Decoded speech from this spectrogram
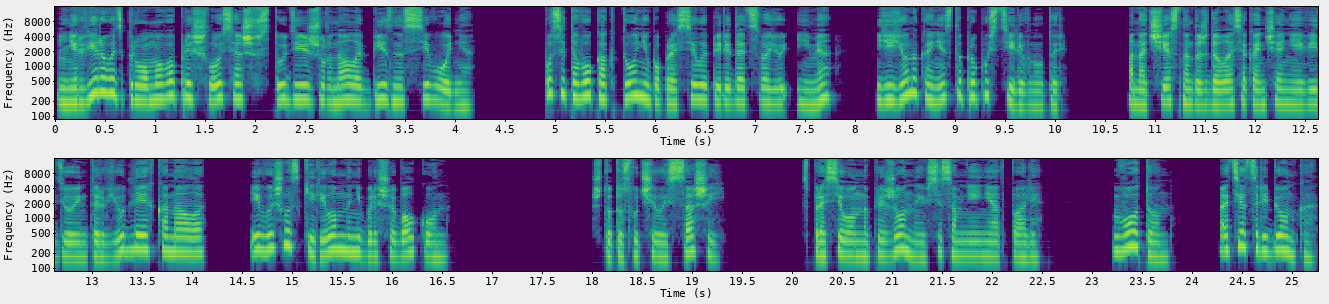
Нервировать Громова пришлось аж в студии журнала «Бизнес сегодня». После того, как Тоня попросила передать свое имя, ее наконец-то пропустили внутрь. Она честно дождалась окончания видеоинтервью для их канала и вышла с Кириллом на небольшой балкон. «Что-то случилось с Сашей?» — спросил он напряженно, и все сомнения отпали. «Вот он, отец ребенка.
